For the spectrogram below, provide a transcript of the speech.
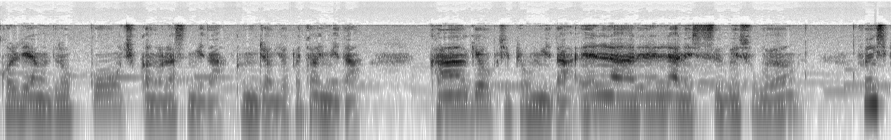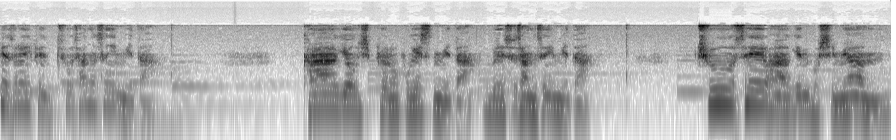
거래량은 늘었고 주가는 올랐습니다. 긍정적 패턴입니다. 가격 지표 봅니다. LR, LRS 매수고요. 후행스펜, 손행스펜2 상승입니다. 가격 지표로 보겠습니다. 매수 상승입니다. 추세 확인 보시면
